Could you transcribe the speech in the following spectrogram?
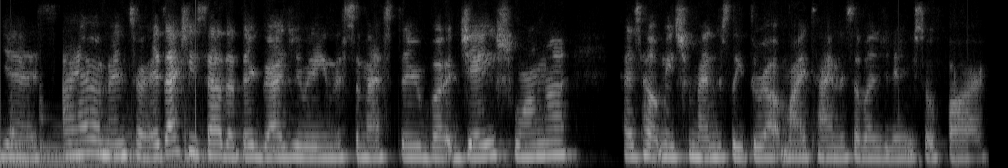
Yes, I have a mentor. It's actually sad that they're graduating this semester, but Jay Sharma has helped me tremendously throughout my time in civil engineering so far.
